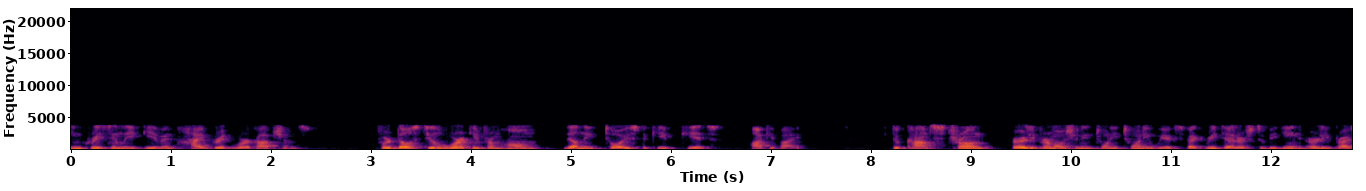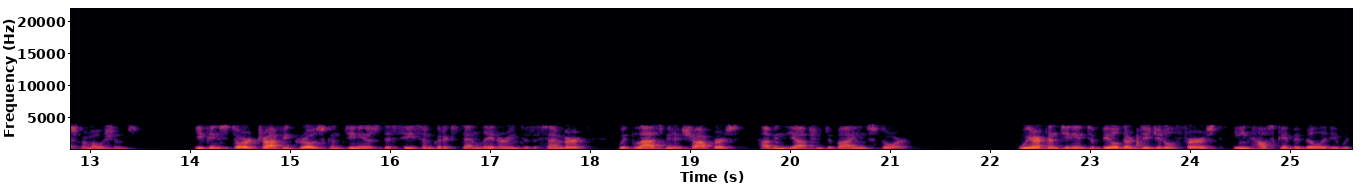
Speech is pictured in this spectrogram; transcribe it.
increasingly given hybrid work options. For those still working from home, they'll need toys to keep kids occupied. To comp strong early promotion in 2020, we expect retailers to begin early price promotions. If in-store traffic growth continues, the season could extend later into December, with last-minute shoppers having the option to buy in store. We are continuing to build our digital-first in-house capability with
